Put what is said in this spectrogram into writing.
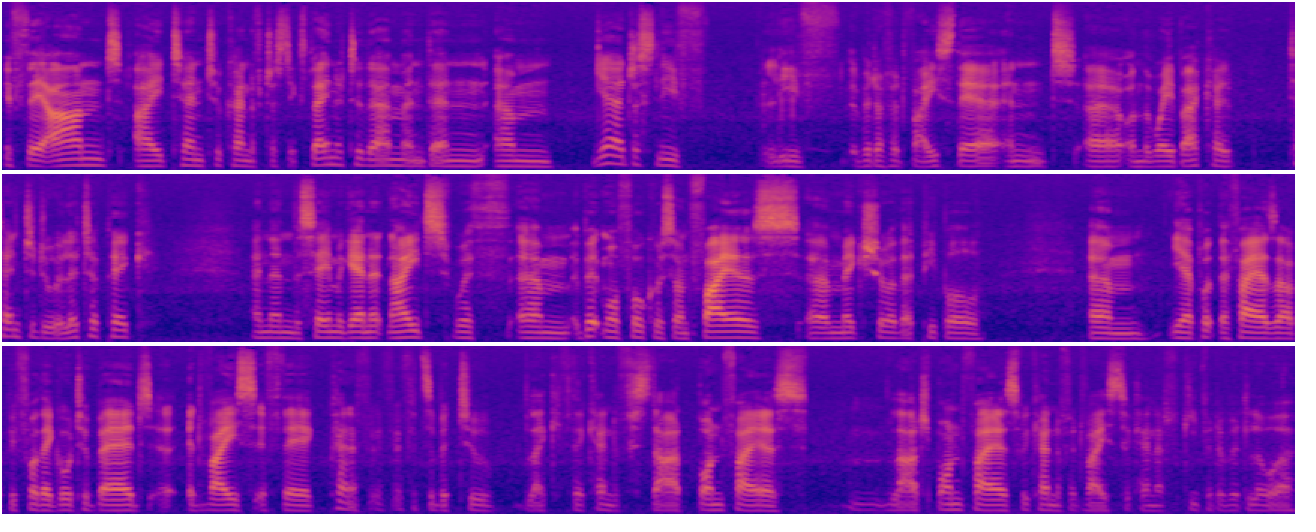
if they aren't i tend to kind of just explain it to them and then um, yeah just leave leave a bit of advice there. And uh, on the way back, I tend to do a litter pick. And then the same again at night with um, a bit more focus on fires. Uh, make sure that people, um, yeah, put their fires out before they go to bed. Uh, advice if they kind of if, if, it's a bit too like if they kind of start bonfires, mm, large bonfires, we kind of advise to kind of keep it a bit lower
